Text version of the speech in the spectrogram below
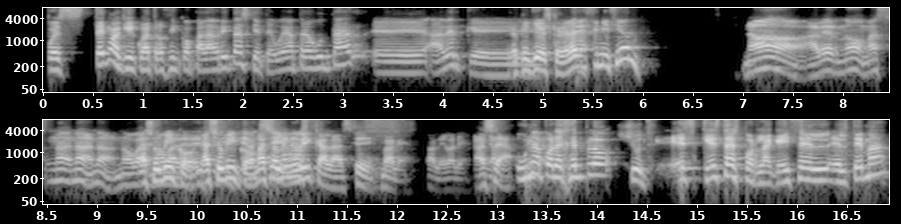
pues tengo aquí cuatro o cinco palabritas que te voy a preguntar. a ver qué... ¿Pero qué quieres? ¿Que dé la definición? No, a ver, no, más... No, no, no. no va, las ubico, las ubico, más o menos. Ubícalas. Sí, vale. Vale, vale. O sea, una, por ejemplo, shoot, es que esta es por la que hice el, tema,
